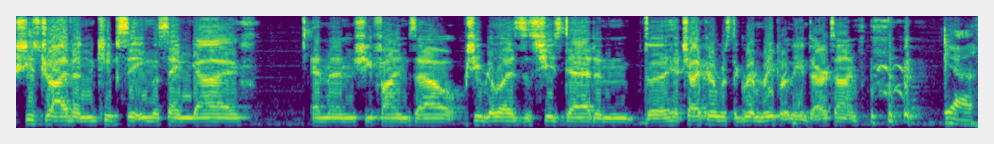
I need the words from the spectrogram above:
she's driving, keeps seeing the same guy, and then she finds out, she realizes she's dead, and the hitchhiker was the Grim Reaper the entire time. Yeah.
